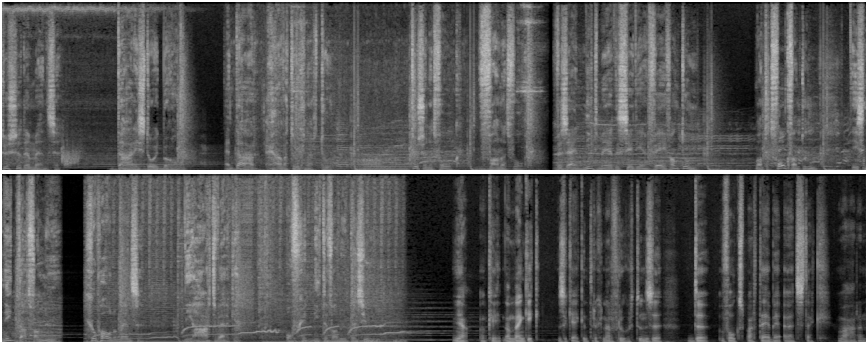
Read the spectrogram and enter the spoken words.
Tussen de mensen. Daar is het ooit begonnen. En daar gaan we terug naartoe. Tussen het volk, van het volk. We zijn niet meer de CD&V van toen. Want het volk van toen is niet dat van nu. Gewone mensen die hard werken of genieten van hun pensioen. Ja, oké. Dan denk ik, ze kijken terug naar vroeger toen ze de volkspartij bij uitstek waren.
